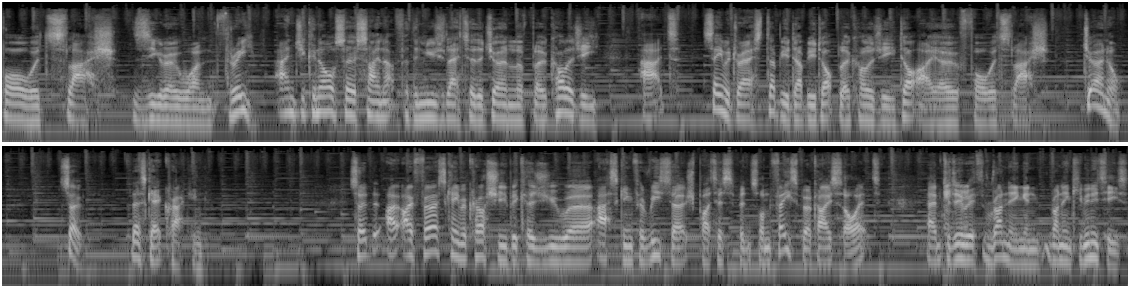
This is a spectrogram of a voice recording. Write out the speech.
forward slash 013. And you can also sign up for the newsletter, The Journal of Blokology, at same address, www.blokology.io forward slash journal. So let's get cracking. So th- I, I, first came across you because you were asking for research participants on Facebook. I saw it um, to do with running and running communities.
